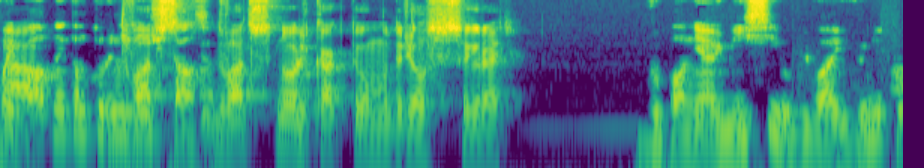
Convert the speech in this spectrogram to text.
Wipeout на этом турнире 20, не считался. 20-0 как ты умудрился сыграть? Выполняю миссии, убиваю юниты.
